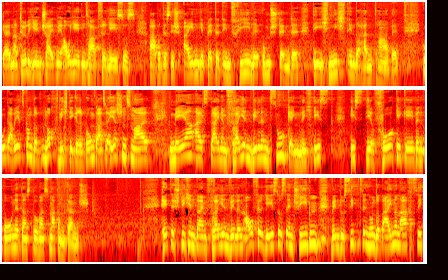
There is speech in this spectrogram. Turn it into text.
Gell, natürlich entscheide mich auch jeden Tag für Jesus, aber das ist eingebettet in viele Umstände, die ich nicht in der Hand habe. Gut, aber jetzt kommt der noch wichtigere Punkt. Also erstens mal, mehr als deinem freien Willen zugänglich ist, ist dir vorgegeben, ohne dass du was machen kannst. Hättest dich in deinem freien Willen auch für Jesus entschieden, wenn du 1781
